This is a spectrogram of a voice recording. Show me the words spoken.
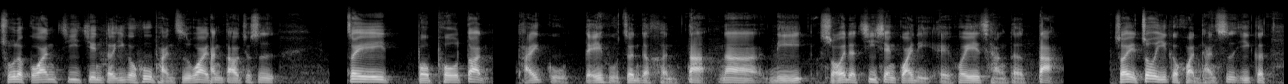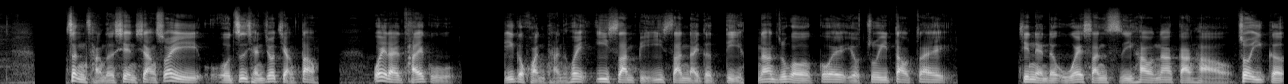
除了国安基金的一个护盘之外，看到就是这一波波段台股跌幅真的很大，那离所谓的季线乖离也非常的大，所以做一个反弹是一个。正常的现象，所以我之前就讲到，未来台股一个反弹会一三比一三来得低。那如果各位有注意到，在今年的五月三十一号，那刚好做一个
